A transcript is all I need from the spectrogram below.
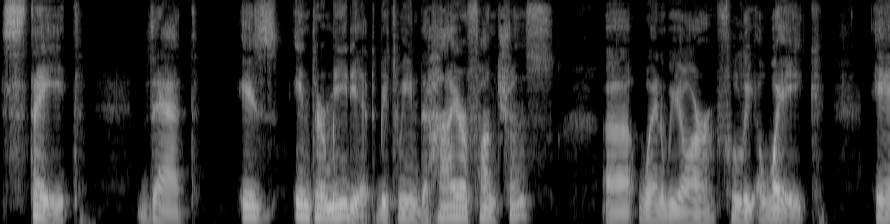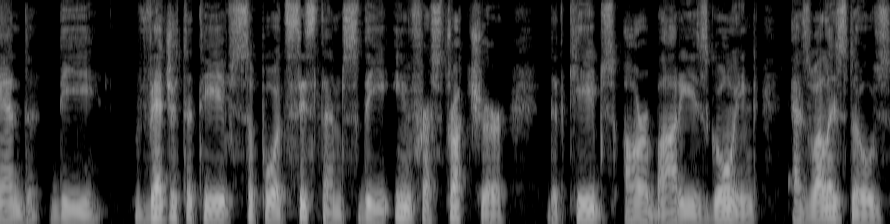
state that is intermediate between the higher functions uh, when we are fully awake and the vegetative support systems, the infrastructure that keeps our bodies going, as well as those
